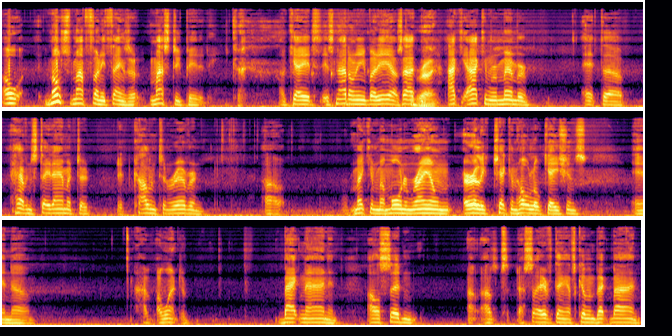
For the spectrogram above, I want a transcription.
Oh, most of my funny things are my stupidity. Okay. Okay, it's it's not on anybody else. I Right. I, I can remember at uh, having state amateur at Colleton River and uh, making my morning round early, checking hole locations, and uh, I, I went to back nine, and all of a sudden, I, I, I saw everything. I was coming back by, and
